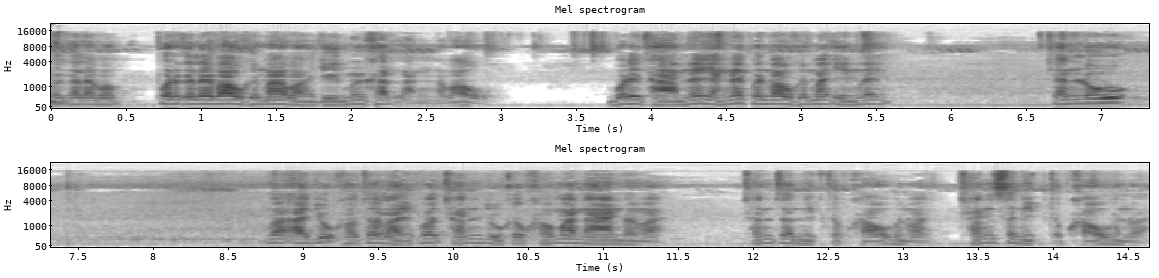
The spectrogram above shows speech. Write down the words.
พิ่นก็เลยว่าเพิ่นก็เลยเว้าขึ้นมาว่ายืนมือคัดหลังนะเว้าบ่ได้ถามได้อย่างได้เพิ่นเว้าขึ้นมาเองเลย ฉันรู้ว่าอายุเขาเท่าไหร่เพราะฉันอยู่กับเขามานานเพิ่นว่าฉันสนิทกับเขาเพิ่นว่าฉันสนิทกับเขาเพิ่นว่า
